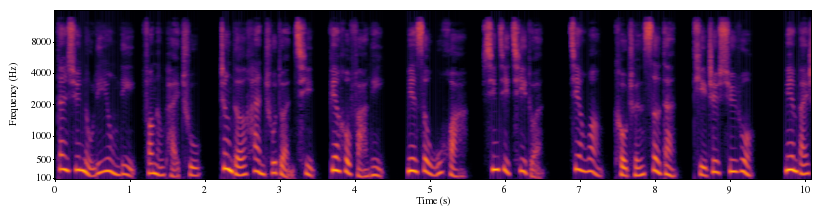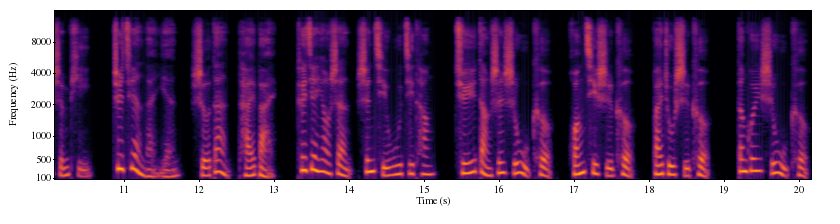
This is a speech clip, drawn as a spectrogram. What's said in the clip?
但需努力用力方能排出，正得汗出短气，便后乏力，面色无华，心悸气短，健忘，口唇色淡，体质虚弱，面白神疲，肢倦懒言，舌淡苔白。推荐药膳：参芪乌鸡汤，取党参十五克，黄芪十克，白术十克，当归十五克。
